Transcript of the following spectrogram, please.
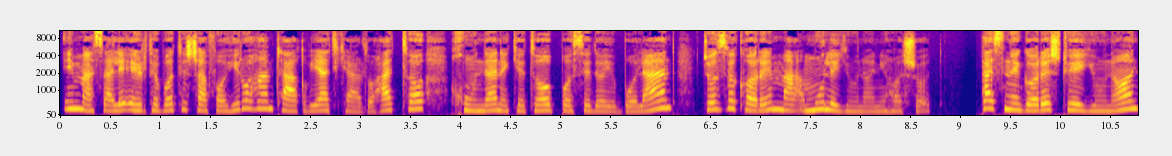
این مسئله ارتباط شفاهی رو هم تقویت کرد و حتی خوندن کتاب با صدای بلند جزو کارهای معمول یونانی ها شد. پس نگارش توی یونان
